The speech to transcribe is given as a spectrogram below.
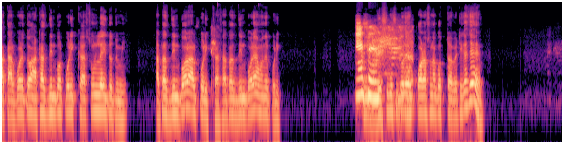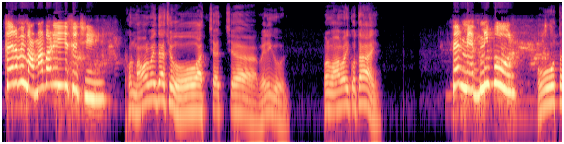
আর তারপরে তো আঠাশ দিন পর পরীক্ষা শুনলেই তো তুমি। সাতাশ দিন পর আর পরীক্ষা সাতাশ দিন পরে আমাদের পরীক্ষা। বেশি বেশি করে পড়াশোনা করতে হবে ঠিক আছে? স্যার আমি মামা বাড়ি এসেছি। এখন মামার বাড়িতে আছো? ও আচ্ছা আচ্ছা ভেরি গুড তোমার মামার বাড়ি কোথায়? স্যার মেদিনীপুর। ও তো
